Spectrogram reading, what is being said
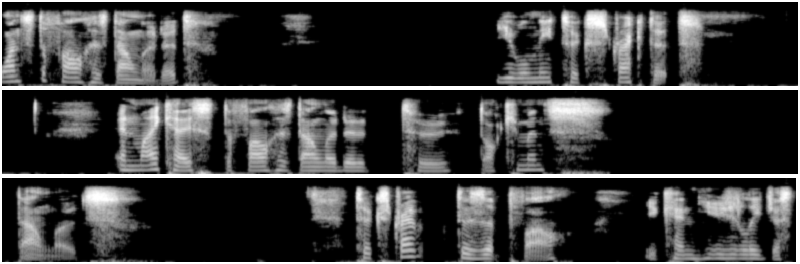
Once the file has downloaded, you will need to extract it. In my case, the file has downloaded to Documents, Downloads. To extract the zip file, you can usually just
